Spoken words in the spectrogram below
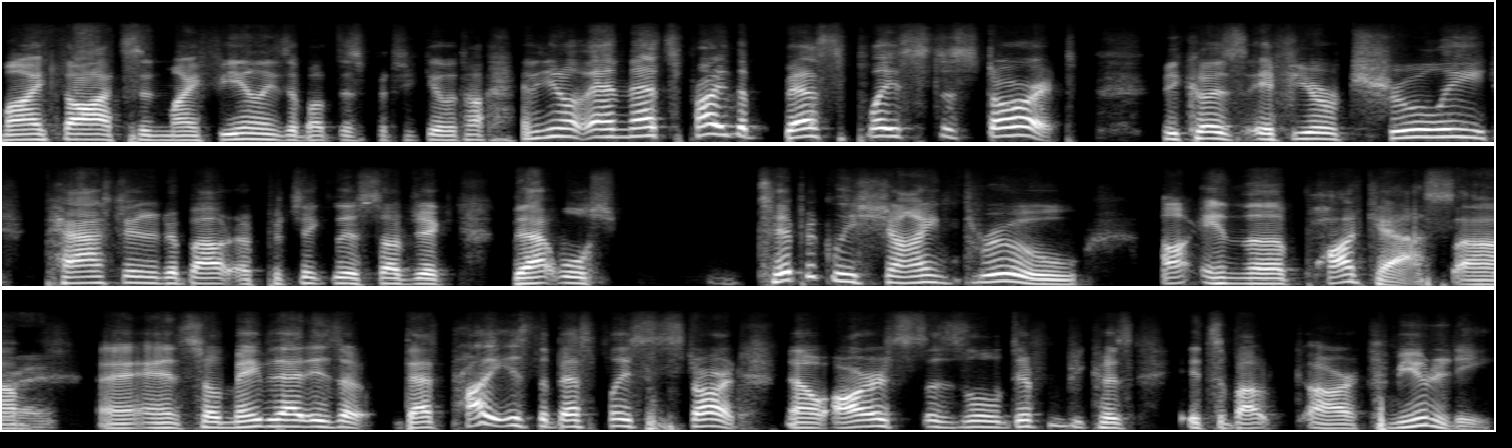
my thoughts and my feelings about this particular topic and you know and that's probably the best place to start because if you're truly passionate about a particular subject that will typically shine through uh, in the podcast. Um, right. and, and, so maybe that is a that probably is the best place to start. Now ours is a little different because it's about our community.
